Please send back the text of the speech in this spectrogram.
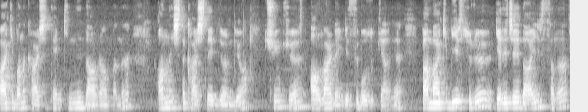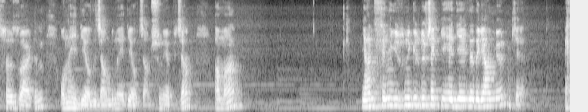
belki bana karşı temkinli davranmanı anlayışla karşılayabiliyorum diyor. Çünkü alver dengesi bozuk yani. Ben belki bir sürü geleceğe dair sana söz verdim. Ona hediye alacağım, bunu hediye alacağım, şunu yapacağım. Ama yani senin yüzünü güldürecek bir hediyeyle de gelmiyorum ki.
